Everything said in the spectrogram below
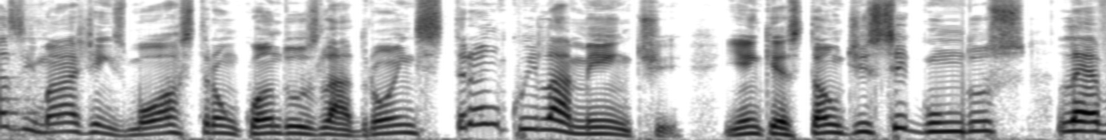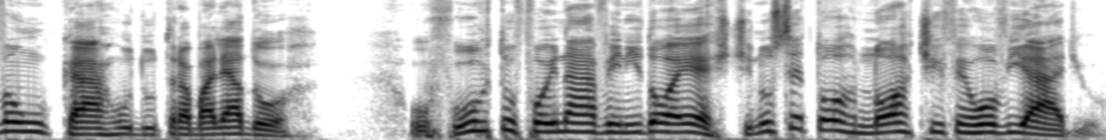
As imagens mostram quando os ladrões tranquilamente e em questão de segundos levam o carro do trabalhador. O furto foi na Avenida Oeste, no setor norte ferroviário.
